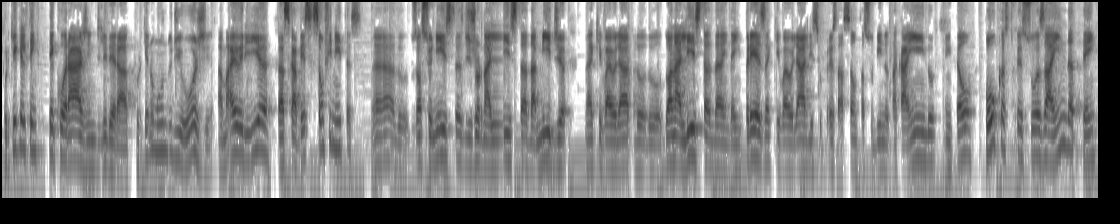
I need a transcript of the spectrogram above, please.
por que, que ele tem que ter coragem de liderar? Porque no mundo de hoje, a maioria das cabeças são finitas, né? dos acionistas, de jornalista, da mídia, né? que vai olhar do, do, do analista da, da, empresa, que vai olhar ali se o prestação está subindo ou está caindo. Então, poucas pessoas ainda têm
